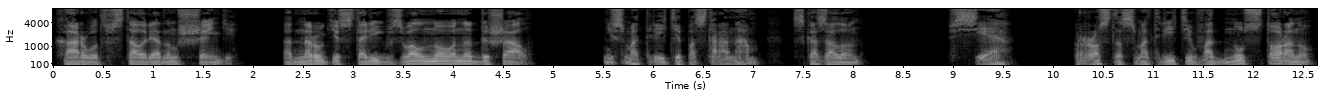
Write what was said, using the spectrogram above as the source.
Харвуд встал рядом с Шенди. Однорукий старик взволнованно дышал. «Не смотрите по сторонам», — сказал он. «Все просто смотрите в одну сторону.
